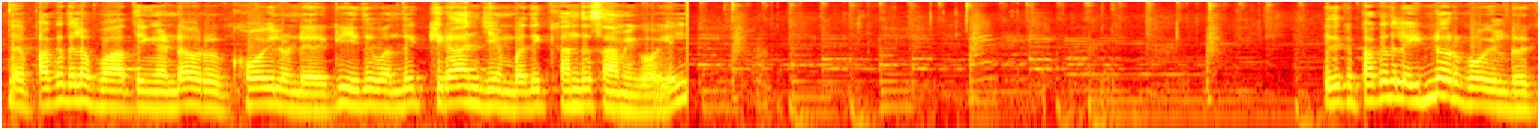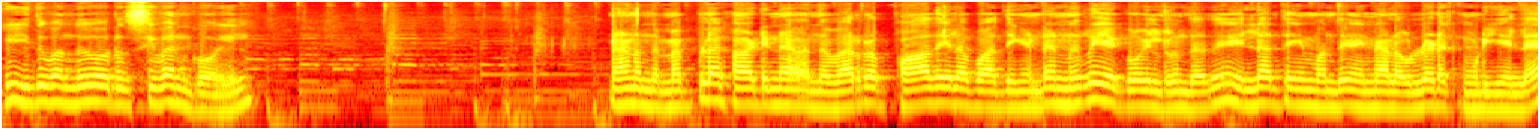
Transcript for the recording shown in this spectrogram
இந்த பக்கத்தில் பார்த்தீங்கன்னா ஒரு கோயில் ஒன்று இருக்குது இது வந்து கிராஞ்சியம்பதி கந்தசாமி கோயில். இதுக்கு பக்கத்தில் இன்னொரு கோயில் இருக்குது இது வந்து ஒரு சிவன் கோயில். நான் அந்த மெப்பில் காட்டின அந்த வர்ற பாதையில் பார்த்தீங்கன்னா நிறைய கோயில் இருந்தது. எல்லாத்தையும் வந்து என்னால் உள்ளடக்க முடியலை.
